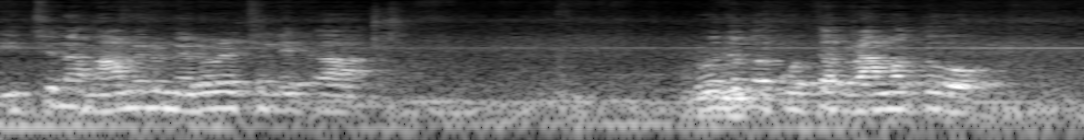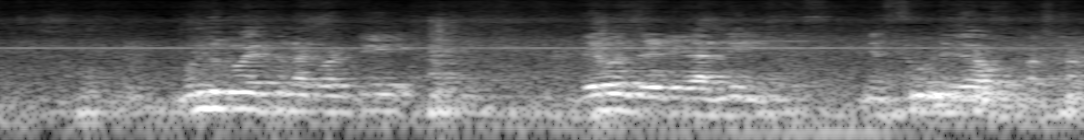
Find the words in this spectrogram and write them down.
ఇచ్చిన హామీలు నెరవేర్చలేక రోజొక కొత్త డ్రామాతో ముందుకు వెళ్తున్నటువంటి రేవంత్ రెడ్డి గారిని నేను సూటిగా ఒక ప్రశ్న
